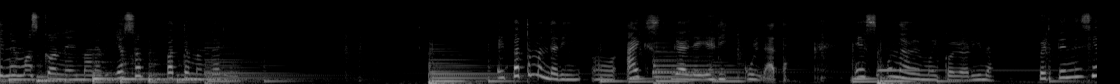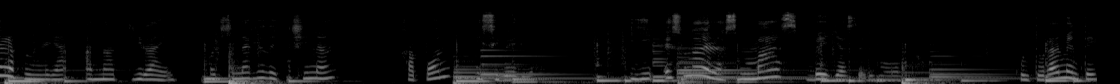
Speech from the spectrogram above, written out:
Continuemos con el maravilloso pato mandarín. El pato mandarín o Aix galericulata es un ave muy colorida. Pertenece a la familia Anatidae, originaria de China, Japón y Siberia, y es una de las más bellas del mundo. Culturalmente,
